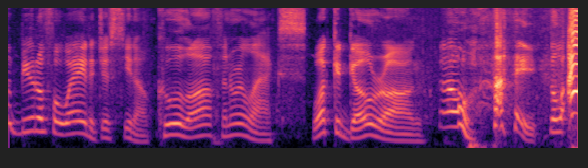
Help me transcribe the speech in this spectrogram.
A beautiful way to just, you know, cool off and relax. What could go wrong? Oh, hi! The ah!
